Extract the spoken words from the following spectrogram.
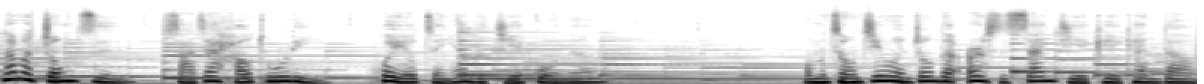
那么，种子撒在好土里，会有怎样的结果呢？我们从经文中的二十三节可以看到，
